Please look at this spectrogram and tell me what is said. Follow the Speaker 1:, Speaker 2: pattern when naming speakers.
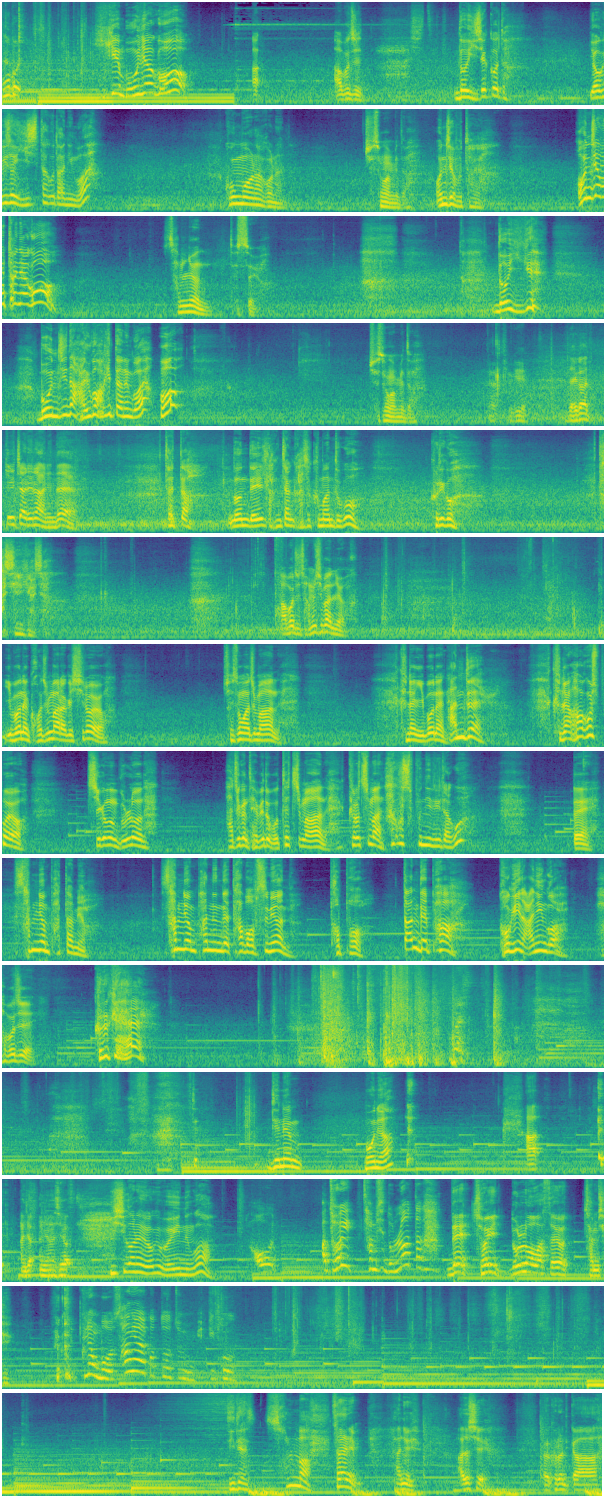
Speaker 1: 좀 해볼.
Speaker 2: 이게 뭐냐고?
Speaker 3: 아버지
Speaker 2: 너 이제껏 여기서 이짓하고 다닌 거야? 공무원 하고는
Speaker 3: 죄송합니다.
Speaker 2: 언제부터야? 언제부터냐고?
Speaker 3: 3년 됐어요.
Speaker 2: 너 이게 뭔지는 알고 하겠다는 거야? 어?
Speaker 3: 죄송합니다.
Speaker 1: 야, 저기 내가 낄 자리는 아닌데
Speaker 2: 됐다. 넌 내일 당장 가서 그만두고 그리고 다시 얘기하자.
Speaker 3: 아버지 잠시만요. 이번엔 거짓말하기 싫어요. 죄송하지만 그냥 이번엔
Speaker 2: 안 돼.
Speaker 3: 그냥 하고 싶어요. 지금은 물론 아직은 데뷔도 못했지만 그렇지만
Speaker 2: 하고 싶은 일이라고?
Speaker 3: 네
Speaker 2: 3년 팠다며. 3년 팠는데 답 없으면 덮어. 딴 데 파. 거긴 아닌 거야.
Speaker 3: 아버지
Speaker 2: 그렇게 해. 니, 니네 뭐냐?
Speaker 1: 아 안녕 안녕하세요.
Speaker 2: 이 시간에 여기 왜 있는 거야?
Speaker 4: 어, 아 저희 잠시 놀러 왔다가
Speaker 5: 네, 저희 놀러 왔어요. 잠시.
Speaker 4: 그냥 뭐 상의할 것도 좀 있고
Speaker 2: 니네 설마
Speaker 5: 사장님, 아니 아저씨. 어, 그러니까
